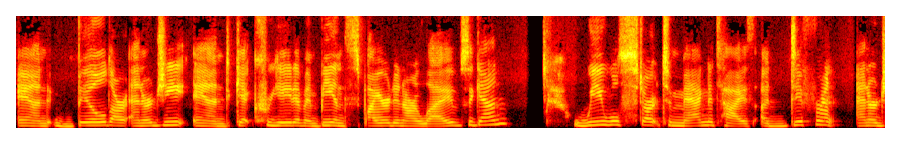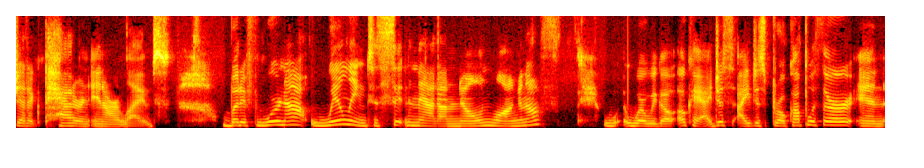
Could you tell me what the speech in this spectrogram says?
and build our energy and get creative and be inspired in our lives again, we will start to magnetize a different energetic pattern in our lives. But if we're not willing to sit in that unknown long enough, where we go, okay, I just I just broke up with her and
